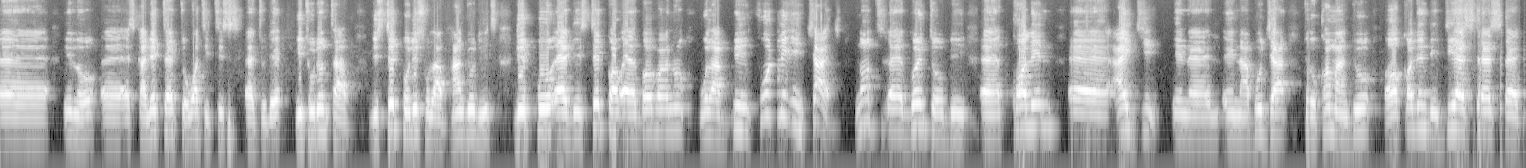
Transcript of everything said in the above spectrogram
uh, you know, uh, escalated to what it is uh, today, it wouldn't have. The state police will have handled it. The, uh, the state uh, governor will have been fully in charge, not going to be calling IG in in Abuja to come and do or calling the DSS uh,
